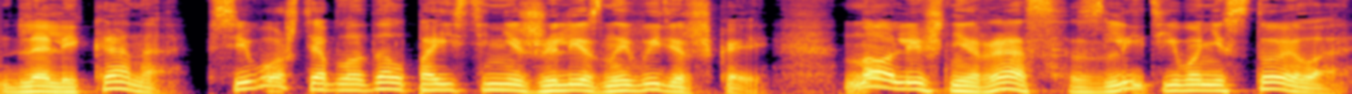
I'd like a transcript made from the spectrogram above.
Для Ликана всевождь обладал поистине железной выдержкой, но лишний раз злить его не стоило.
